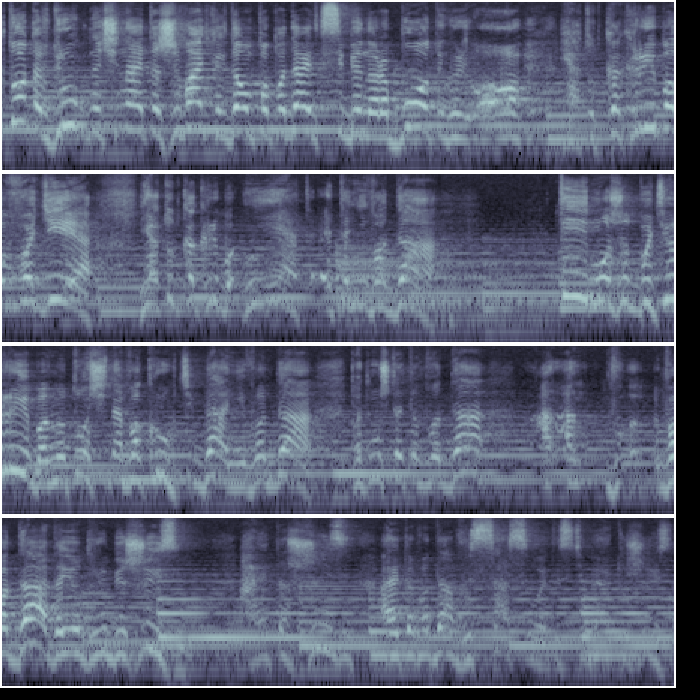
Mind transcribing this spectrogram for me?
Кто-то вдруг начинает оживать, когда он попадает к себе на работу и говорит, о, я тут как рыба в воде, я тут как рыба. Нет, это не вода, ты, может быть, рыба, но точно вокруг тебя не вода, потому что эта вода, а, а, вода дает рыбе жизнь, эта жизнь, а эта вода высасывает из тебя эту жизнь.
